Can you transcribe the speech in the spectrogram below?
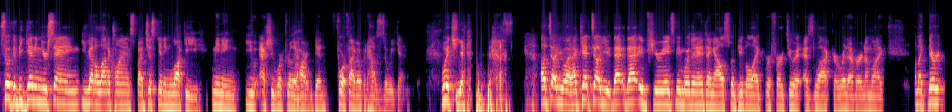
So at the beginning, you're saying you got a lot of clients by just getting lucky, meaning you actually worked really hard and did four or five open houses a weekend. Which yeah, yes. I'll tell you what, I can't tell you that that infuriates me more than anything else when people like refer to it as luck or whatever. And I'm like, I'm like, there,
